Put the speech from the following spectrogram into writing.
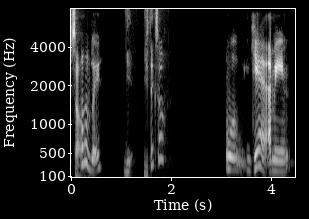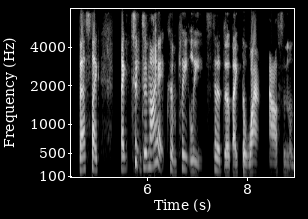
So Probably. you, you think so? Well, yeah. I mean, that's like like to deny it completely. Instead of the like the White House and the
